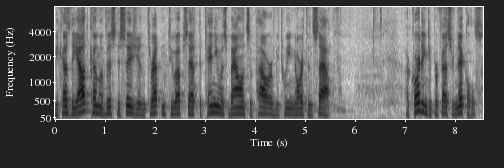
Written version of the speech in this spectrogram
because the outcome of this decision threatened to upset the tenuous balance of power between North and South. According to Professor Nichols,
